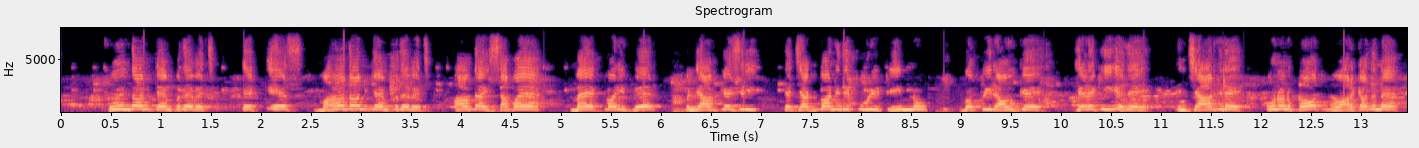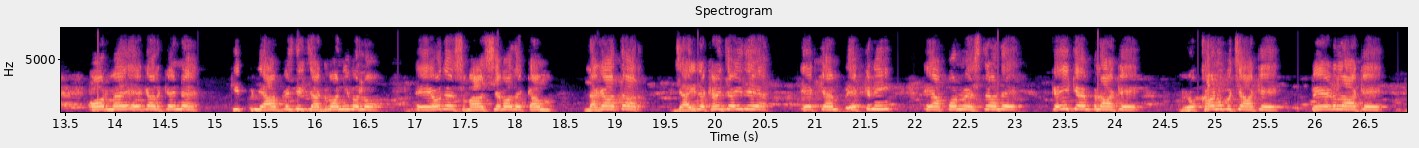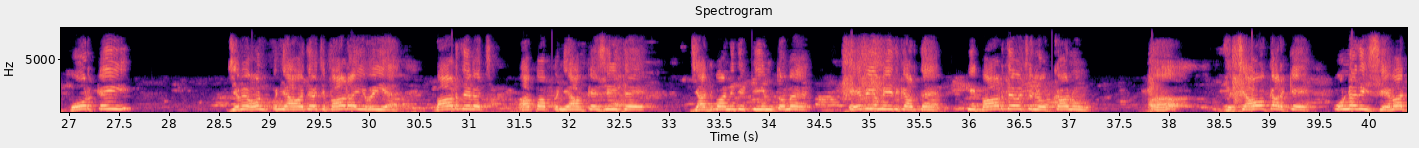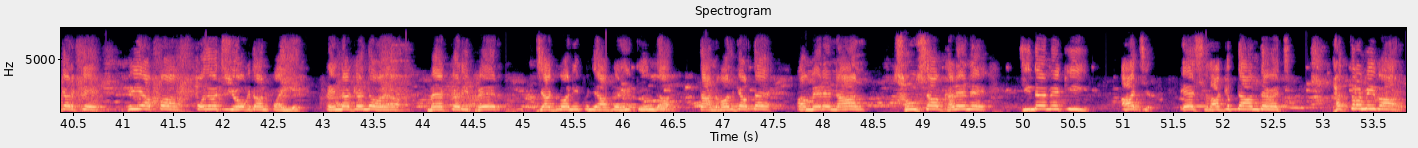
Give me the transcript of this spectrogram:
ਖੂਨਦਾਨ ਕੈਂਪ ਦੇ ਵਿੱਚ, ਇੱਕ ਇਸ ਮਹਾਦਾਨ ਕੈਂਪ ਦੇ ਵਿੱਚ ਆਪਦਾ ਹਿੱਸਾ ਪਾਇਆ ਮੈਂ ਇੱਕ ਵਾਰੀ ਫੇਰ ਪੰਜਾਬ ਕੇਸਰੀ ਤੇ ਜਗਬਾਨੀ ਦੀ ਪੂਰੀ ਟੀਮ ਨੂੰ, ਗੋਪੀ ਰਾਉ ਕੇ ਜਿਹੜੇ ਕਿ ਇਹਦੇ ਇੰਚਾਰਜ ਨੇ, ਉਹਨਾਂ ਨੂੰ ਬਹੁਤ ਮੁਬਾਰਕਾਂ ਦਿੰਦਾ ਔਰ ਮੈਂ ਇਹ ਗੱਲ ਕਹਿਣਾ ਕਿ ਪੰਜਾਬ ਕੇਸਰੀ ਜਗਬਾਨੀ ਵੱਲੋਂ ਇਹੋ ਜਿਹੇ ਸਮਾਜ ਸੇਵਾ ਦੇ ਕੰਮ ਲਗਾਤਾਰ ਜਾਰੀ ਰੱਖਣੇ ਚਾਹੀਦੇ ਆ। ਇਹ ਕੈਂਪ ਇੱਕ ਨਹੀਂ, ਇਹ ਆਪਾਂ ਨੂੰ ਇਸ ਤਰ੍ਹਾਂ ਦੇ ਕਈ ਕੈਂਪ ਲਾ ਕੇ, ਰੁੱਖਾਂ ਨੂੰ ਬਚਾ ਕੇ, ਪੇੜ ਲਾ ਕੇ, ਹੋਰ ਕਈ ਜਿਵੇਂ ਹੁਣ ਪੰਜਾਬ ਦੇ ਵਿੱਚ ਬਾੜ ਆਈ ਹੋਈ ਹੈ, ਬਾੜ ਦੇ ਵਿੱਚ ਆਪਾਂ ਪੰਜਾਬ ਕੇਸਰੀ ਤੇ ਜਗਬਾਣੀ ਦੀ ਟੀਮ ਤੋਂ ਮੈਂ ਇਹ ਵੀ ਉਮੀਦ ਕਰਦਾ ਕਿ ਬਾੜ ਦੇ ਵਿੱਚ ਲੋਕਾਂ ਨੂੰ ਬਚਾਓ ਕਰਕੇ, ਉਹਨਾਂ ਦੀ ਸੇਵਾ ਕਰਕੇ ਵੀ ਆਪਾਂ ਉਹਦੇ ਵਿੱਚ ਯੋਗਦਾਨ ਪਾਈਏ। ਇੰਨਾ ਕਹਿੰਦਾ ਹੋਇਆ, ਮੈਂ ਇੱਕ ਵਾਰੀ ਫੇਰ ਜਗਬਾਣੀ ਪੰਜਾਬ ਕੇਸਰੀ ਟੀਮ ਦਾ ਧੰਨਵਾਦ ਕਰਦਾ ਆ ਮੇਰੇ ਨਾਲ ਸੂ ਸਾਹਿਬ ਖੜੇ ਨੇ, ਜਿਨ੍ਹਾਂ ਨੇ ਕਿ ਅੱਜ ਇਸ ਰਕਤਦਾਨ ਦੇ ਵਿੱਚ 78ਵੀਂ ਵਾਰ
